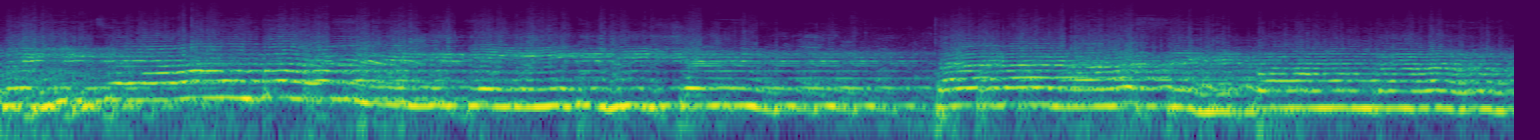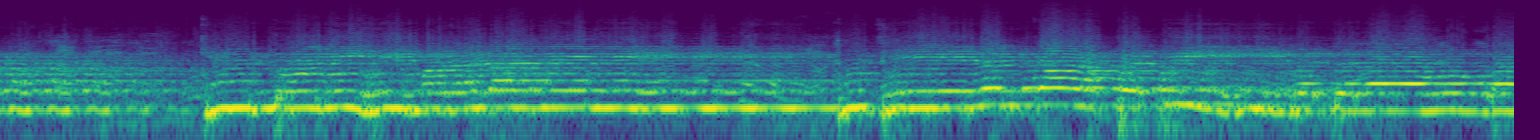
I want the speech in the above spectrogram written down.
नहीं प्रजापती पति बतलाऊंगा।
